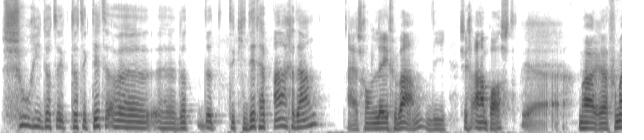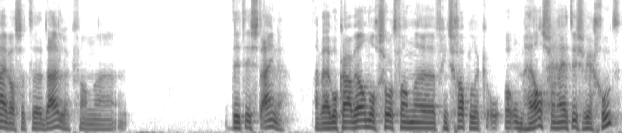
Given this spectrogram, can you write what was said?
Sorry dat ik, dat ik, dit, dat, dat ik je dit heb aangedaan. Hij is gewoon een leguaan die zich aanpast. Ja. Maar eh, voor mij was het eh, duidelijk van... eh, dit is het einde. En we hebben elkaar wel nog een soort van vriendschappelijk o- omhelst. Van hey, het is weer goed.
